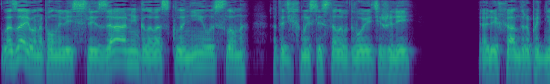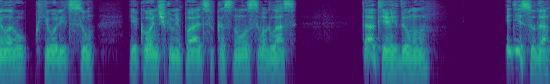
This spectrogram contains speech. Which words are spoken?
Глаза его наполнились слезами, голова склонилась, словно от этих мыслей стало вдвое тяжелей. Алехандро подняла руку к его лицу и кончиками пальцев коснулась его глаз. Так я и думала. Иди сюда,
